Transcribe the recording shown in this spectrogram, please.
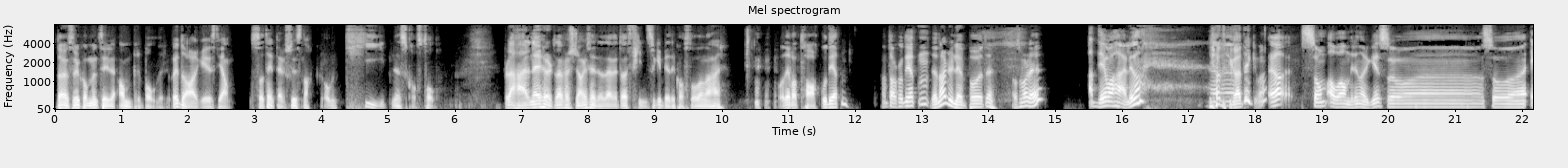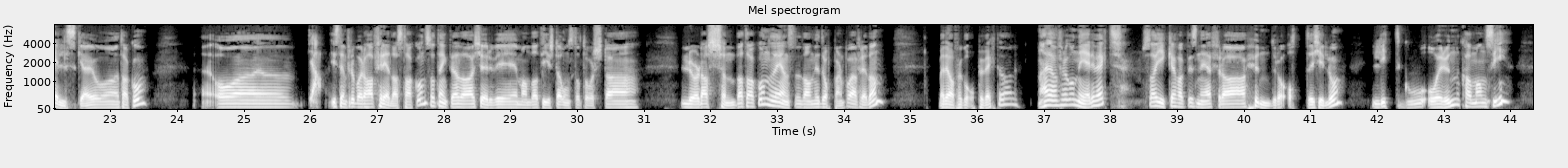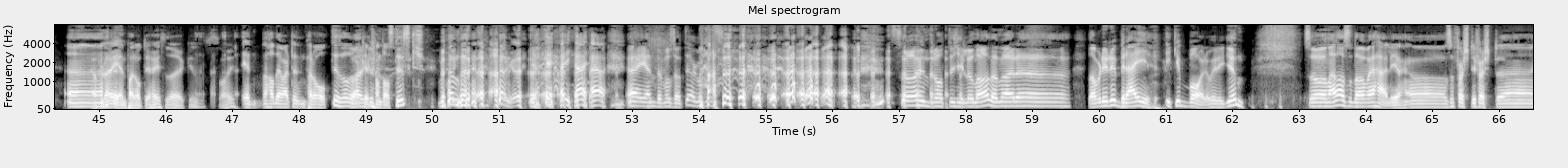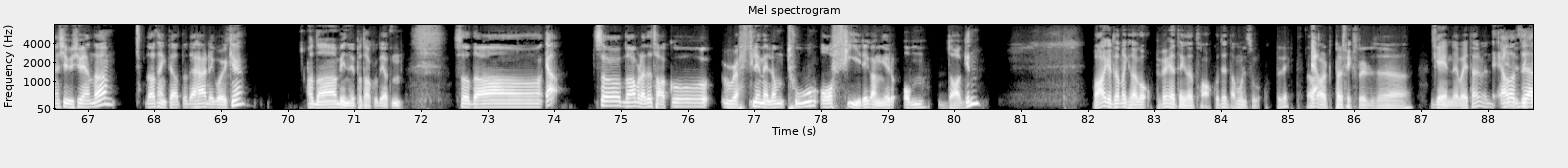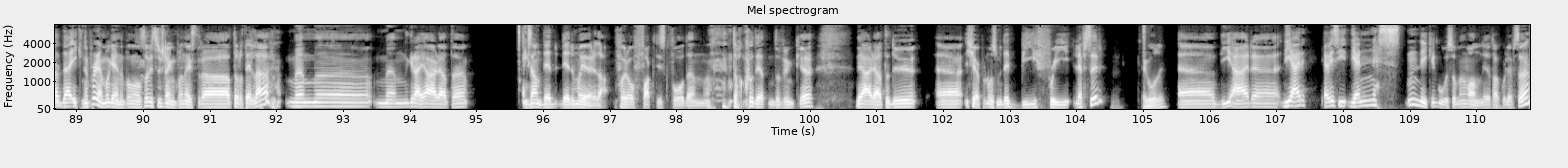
Da ønsker vi velkommen til andre boller. Og i dag, Stian, så tenkte jeg vi skulle snakke om tidenes kosthold. For det her, når jeg hørte det første gang, så tenkte jeg at det finnes ikke bedre kosthold enn det her. Og det var tacodietten. Tacodietten. Den har du levd på, vet du. Åssen var det? Ja, det var herlig, da. Ja, det kan jeg tenke meg. Ja, Som alle andre i Norge, så, så elsker jeg jo taco. Og ja, istedenfor å bare ha fredagstacoen, så tenkte jeg da kjører vi mandag, tirsdag, onsdag, torsdag, lørdag, søndag-tacoen. Det eneste dagen vi dropper den på, er fredagen. Men det var for å gå opp i vekt, da? eller? Nei, det var for å gå ned i vekt. Så da gikk jeg faktisk ned fra 108 kilo. Litt god og rund, kan man si. Ja, for det er en par 80 høy, så det er jo ikke så høy. Eh, Hadde jeg vært en par 80, så hadde det vært helt fantastisk. Men eh, jeg, jeg, jeg, jeg er 1,75, jeg går Så 180 kilo da, den er eh, Da blir du brei, ikke bare over ryggen. Så nei da, så da var jeg herlig. Så første i første 2021 da, da tenkte jeg at det her, det går ikke. Og da begynner vi på tacodietten. Så da Ja. Så da ble det taco roughly mellom to og fire ganger om dagen. Hva er grunnen til at man ikke da går opp i vekt? Jeg tenkte at taco det, da må liksom opp i vekt. Det hadde Ja. vært perfekt for uh, gaine weight her, men Ja, det, det, er, det er ikke noe problem å gaine på den også, hvis du slenger på en ekstra tortella. Men, uh, men greia er det at øh, ikke sant? Det, det du må gjøre da, for å faktisk få den tacodietten til å funke, det er det at du kjøper noe som heter Be Free-lefser. Det er gode, de. Eh, de, er, øh, de er jeg vil si, de er nesten like gode som en vanlig tacolefse.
